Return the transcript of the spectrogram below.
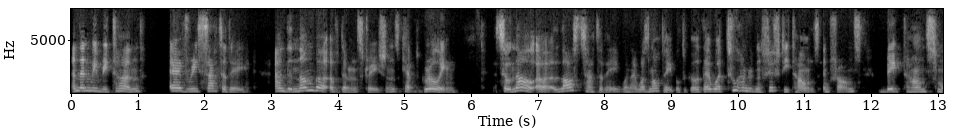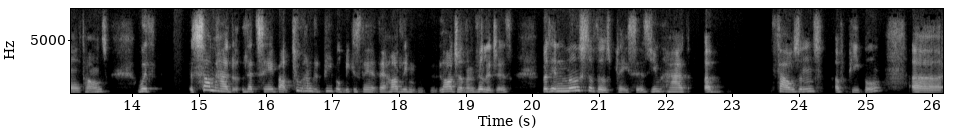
And then we returned every Saturday, and the number of demonstrations kept growing. So now, uh, last Saturday, when I was not able to go, there were 250 towns in France, big towns, small towns, with some had, let's say, about 200 people because they, they're hardly larger than villages. But in most of those places, you had a thousands of people. Uh,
